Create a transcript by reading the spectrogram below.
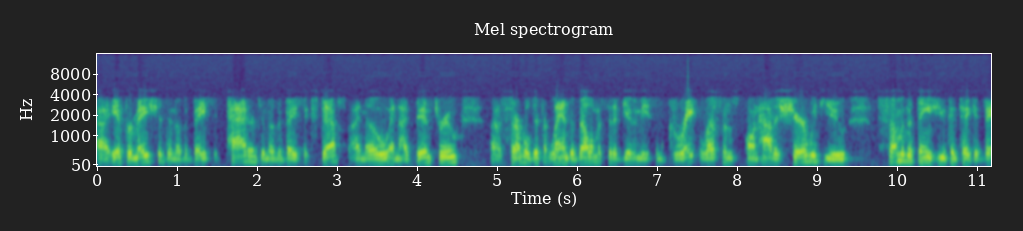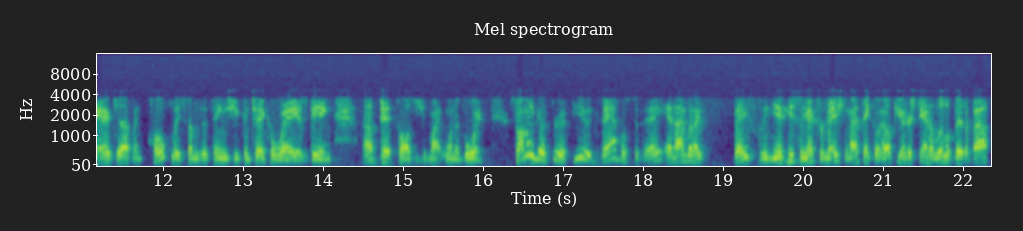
uh, information, to know the basic pattern, to know the basic steps. I know, and I've been through uh, several different land developments that have given me some great lessons on how to share with you some of the things you can take advantage of, and hopefully some of the things you can take away as being uh, pitfalls that you might want to avoid. So I'm going to go through a few examples today, and I'm going to basically give you some information I think will help you understand a little bit about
